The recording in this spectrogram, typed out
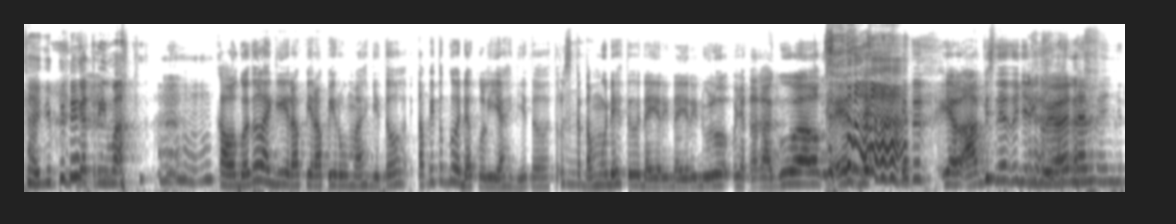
kayak gitu deh. Gak terima. kalau gue tuh lagi rapi-rapi rumah gitu tapi tuh gue udah kuliah gitu. Terus ketemu deh tuh diary diary dulu punya kakak gue waktu SD itu ya abis deh tuh jadi guyonan anjir.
